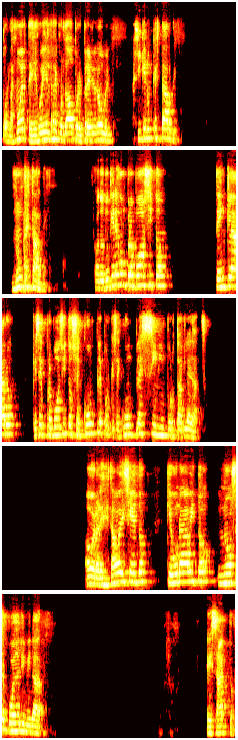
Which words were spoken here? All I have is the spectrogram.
por las muertes, hoy es recordado por el premio Nobel. Así que nunca es tarde. Nunca es tarde. Cuando tú tienes un propósito, ten claro que ese propósito se cumple porque se cumple sin importar la edad. Ahora, les estaba diciendo que un hábito no se puede eliminar. Exacto.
